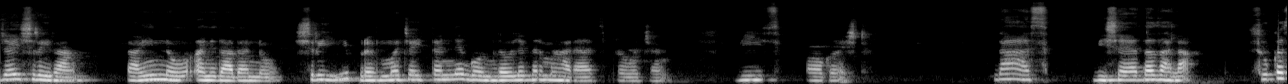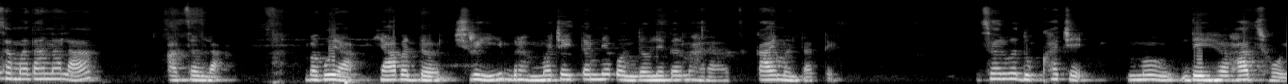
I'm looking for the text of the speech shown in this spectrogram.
जय श्रीराम. ताईंनो आणि दादांनो श्री ब्रह्मचैतन्य गोंदवलेकर महाराज प्रवचन. वीस ऑगस्ट. दास विषयाचा झाला. सुख समाधानाला आचवला. बघूया ह्याबद्दल श्री ब्रह्मचैतन्य गोंदवलेकर महाराज काय म्हणतात ते. सर्व दुःखाचे मूळ देह हाच होय.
